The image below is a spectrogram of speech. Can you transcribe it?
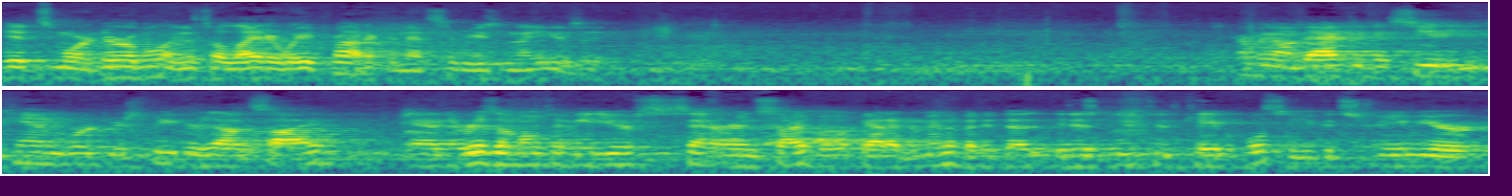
it's more durable, and it's a lighter weight product, and that's the reason they use it. Coming on back, you can see that you can work your speakers outside, and there is a multimedia center inside. We'll look at it in a minute, but it, does, it is Bluetooth capable, so you could stream your,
